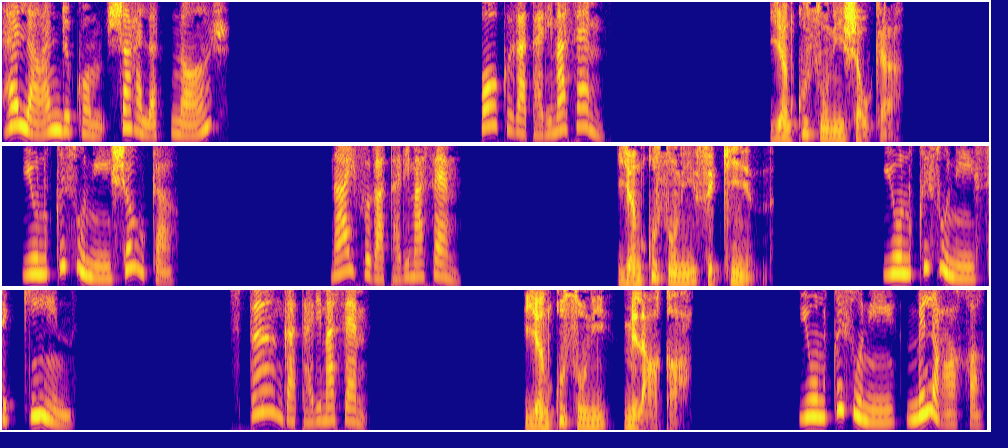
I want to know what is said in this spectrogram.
هل عندكم شعلة نار؟ フォークが足りません。 ينقصني شوكة ينقصني شوكة ナイフが足りません。 ينقصني سكين ينقصني سكين スプーンが足りません。 ينقصني ملعقة ينقصني ملعقة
